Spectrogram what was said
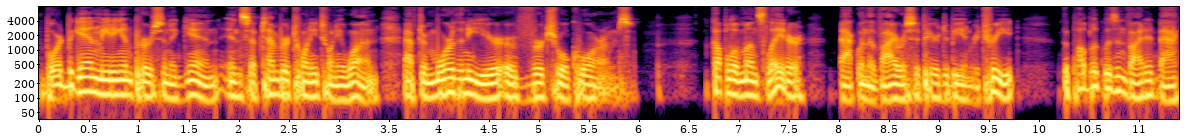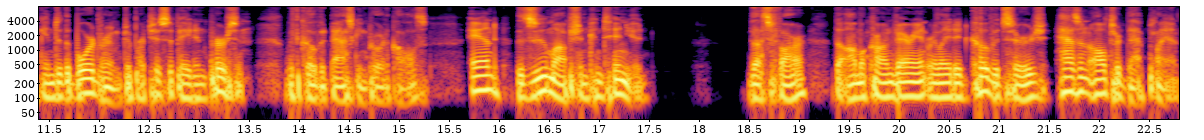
the board began meeting in person again in September 2021 after more than a year of virtual quorums. A couple of months later, back when the virus appeared to be in retreat, the public was invited back into the boardroom to participate in person with COVID masking protocols, and the Zoom option continued. Thus far, the Omicron variant related COVID surge hasn't altered that plan.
